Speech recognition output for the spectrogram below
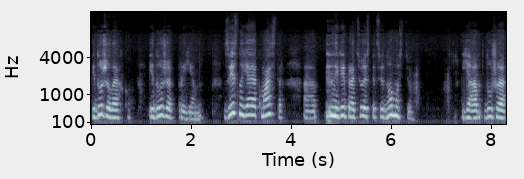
і дуже легко, і дуже приємно. Звісно, я як майстер, який працює з підсвідомістю, я дуже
